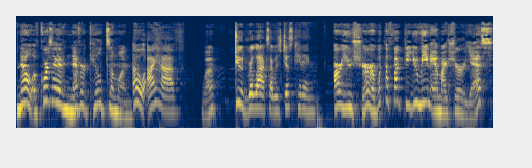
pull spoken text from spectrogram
No, of course I have never killed someone. Oh, I have. What? Dude, relax, I was just kidding. Are you sure? What the fuck do you mean, am I sure? Yes?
